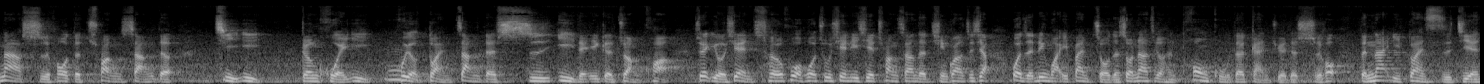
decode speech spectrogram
那时候的创伤的记忆。跟回忆会有短暂的失忆的一个状况，所以有些人车祸或出现一些创伤的情况之下，或者另外一半走的时候，那这个很痛苦的感觉的时候的那一段时间，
